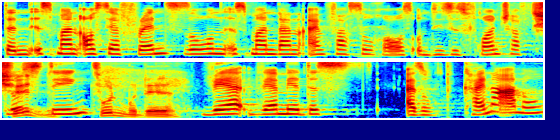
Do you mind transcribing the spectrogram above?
dann ist man aus der Friendzone, ist man dann einfach so raus. Und dieses Freundschaft Schön, plus Ding, Zonenmodell. wer, wer mir das, also keine Ahnung,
